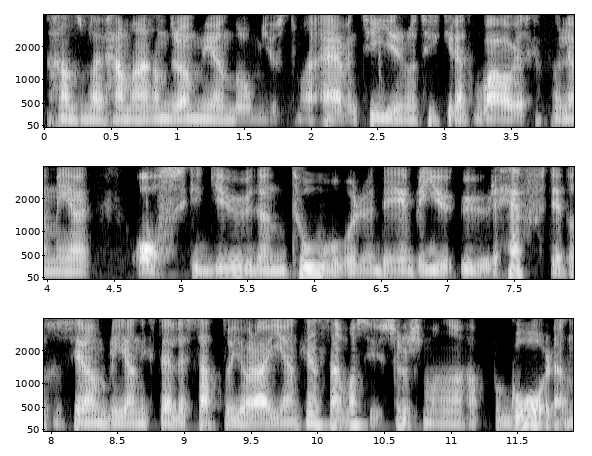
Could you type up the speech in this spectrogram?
han som sagt, han, han drömmer ju ändå om just de här äventyren och tycker att wow, jag ska följa med åskguden Tor. Det blir ju urhäftigt och så sedan blir han istället satt att göra egentligen samma sysslor som han har haft på gården.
